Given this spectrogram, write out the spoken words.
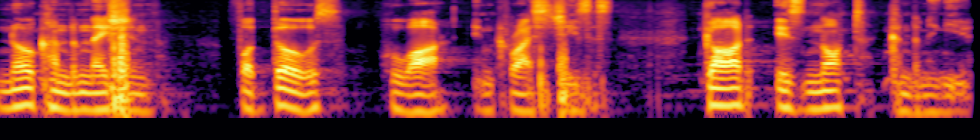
no condemnation for those who are in Christ Jesus. God is not condemning you.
